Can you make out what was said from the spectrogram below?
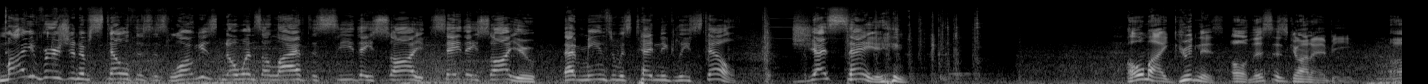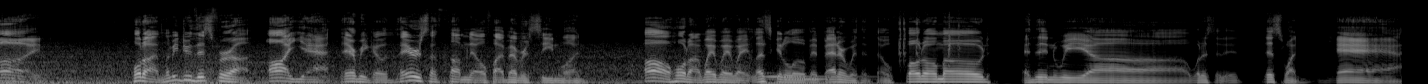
My version of stealth is as long as no one's alive to see they saw you, say they saw you, that means it was technically stealth. Just saying. Oh my goodness. Oh, this is gonna be fun. Hold on, let me do this for uh, a, oh yeah, there we go. There's a thumbnail if I've ever seen one. Oh, hold on. Wait, wait, wait. Let's get a little bit better with it though. Photo mode. And then we, uh, what is it? It's this one. Yeah.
